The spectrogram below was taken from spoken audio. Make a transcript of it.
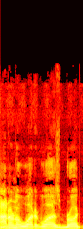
I don't know what it was, bro.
